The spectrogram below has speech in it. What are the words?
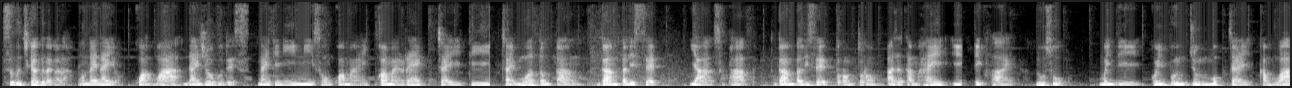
すぐ近くだから問題ないよความว่า大丈夫ですในที่นี่มีสองความหมาย ความหมายแรกใจที่ใจมั่วต้องการการปฏิเสธอย่างสุภาพ การปฏิเสธตรงๆอาจจะทำให้อีกอีกฝ่าย รู้สึกไม่ดีคนญี่ปุ่นจึงมุกใจคำว่า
